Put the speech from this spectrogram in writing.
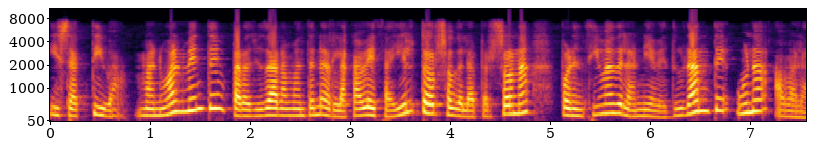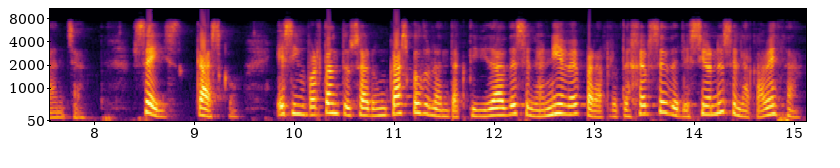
y se activa manualmente para ayudar a mantener la cabeza y el torso de la persona por encima de la nieve durante una avalancha. 6. Casco. Es importante usar un casco durante actividades en la nieve para protegerse de lesiones en la cabeza.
